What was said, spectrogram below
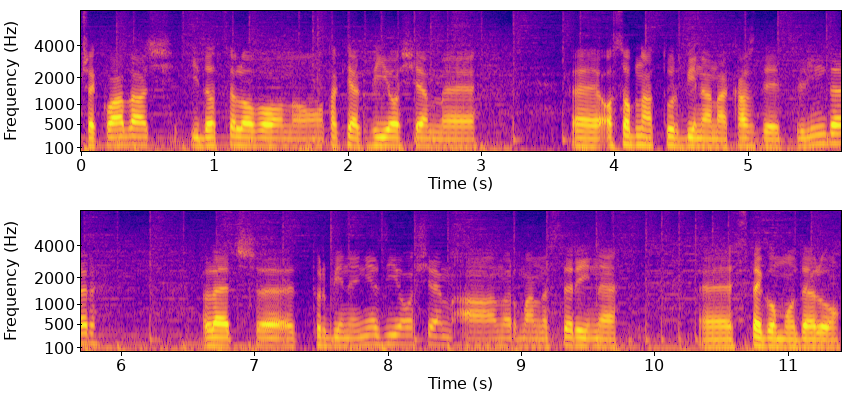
przekładać. I docelowo, no, tak jak w i8, e, osobna turbina na każdy cylinder, lecz turbiny nie z i8, a normalne seryjne z tego modelu,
